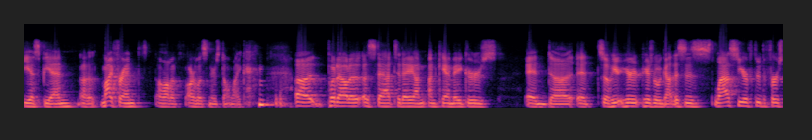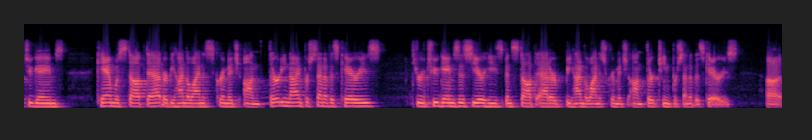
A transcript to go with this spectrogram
ESPN, uh, my friend, a lot of our listeners don't like him, uh, put out a, a, stat today on, on Cam Akers. And uh, it, so here, here, here's what we got. This is last year through the first two games. Cam was stopped at or behind the line of scrimmage on 39% of his carries. Through two games this year, he's been stopped at or behind the line of scrimmage on 13% of his carries. Uh,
